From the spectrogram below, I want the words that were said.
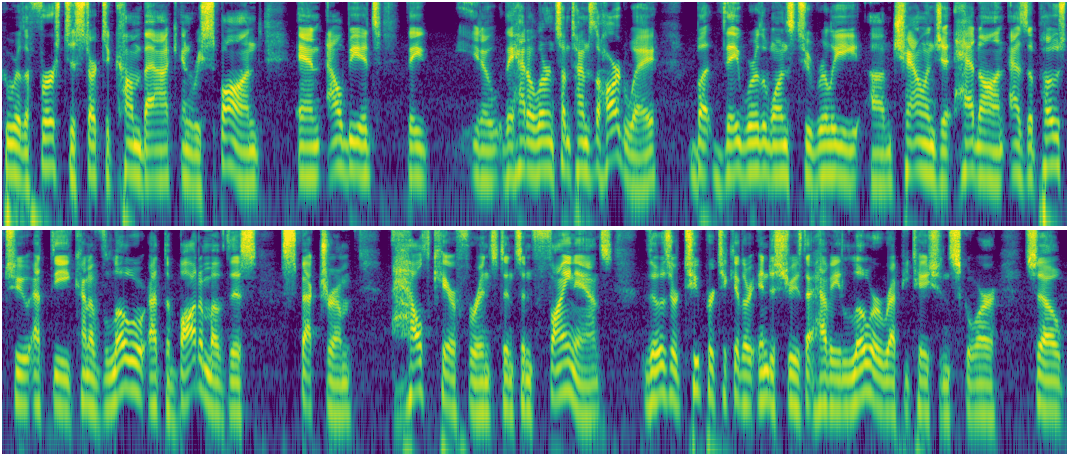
who are the first to start to come back and respond. And albeit they you know they had to learn sometimes the hard way but they were the ones to really um, challenge it head on as opposed to at the kind of lower at the bottom of this spectrum healthcare for instance and finance. Those are two particular industries that have a lower reputation score. So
